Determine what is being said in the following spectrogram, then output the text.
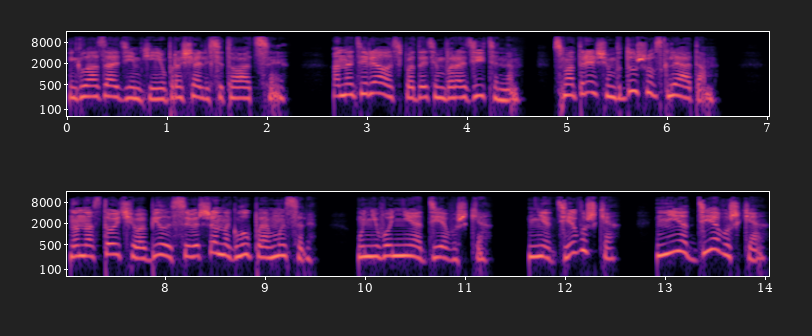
И глаза Димки не упрощали ситуации. Она терялась под этим выразительным, смотрящим в душу взглядом. Но настойчиво билась совершенно глупая мысль. У него нет девушки. Нет девушки? Нет девушки!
